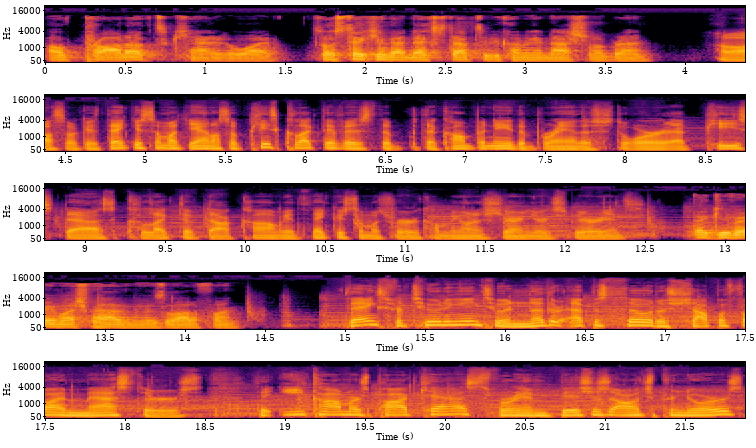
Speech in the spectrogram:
of product Canada wide. So it's taking that next step to becoming a national brand. Oh, awesome. Okay. Thank you so much, Yanal. So Peace Collective is the, the company, the brand, the store at peace-collective.com. And thank you so much for coming on and sharing your experience. Thank you very much for having me. It was a lot of fun. Thanks for tuning in to another episode of Shopify Masters, the e-commerce podcast for ambitious entrepreneurs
